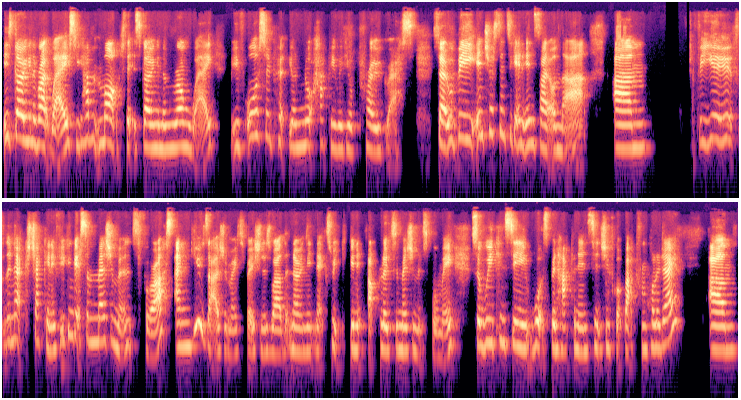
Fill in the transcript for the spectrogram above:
is going in the right way so you haven't marked that it's going in the wrong way but you've also put you're not happy with your progress. So it would be interesting to get an insight on that. Um for you for the next check-in if you can get some measurements for us and use that as your motivation as well that knowing that next week going to upload some measurements for me so we can see what's been happening since you've got back from holiday um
